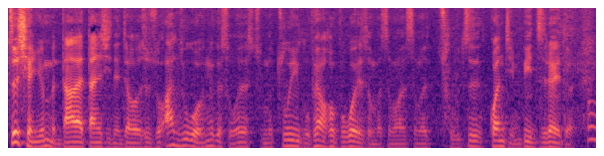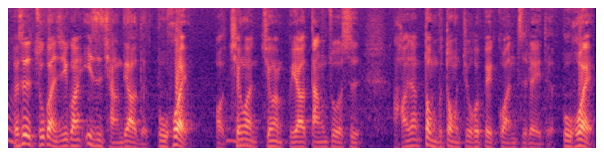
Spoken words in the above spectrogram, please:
之前原本大家在担心的叫做是说啊，如果那个所谓的什么注意股票会不会什么什么什么处置关紧闭之类的，可是主管机关一直强调的不会。哦，千万千万不要当做是好像动不动就会被关之类的，不会，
